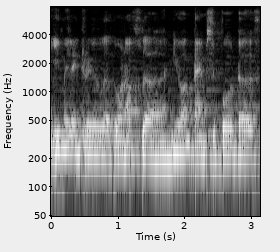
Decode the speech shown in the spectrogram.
email interview with one of the New York Times reporters,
